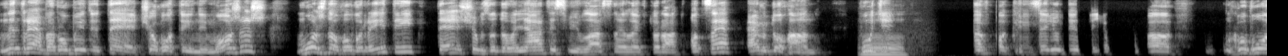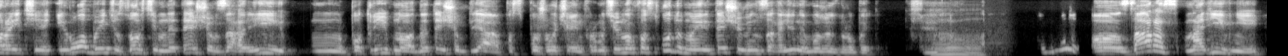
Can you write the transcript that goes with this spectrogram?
не треба робити те, чого ти не можеш. Можна говорити те, щоб задовольняти свій власний електорат. Оце Ердоган. Путін. Навпаки, це людина, яка говорить і робить зовсім не те, що взагалі м, потрібно, не те, щоб для споживача інформаційного фастфуду, але і те, що він взагалі не може зробити. Тому о, зараз на рівні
